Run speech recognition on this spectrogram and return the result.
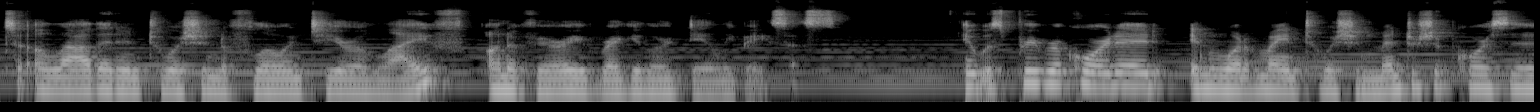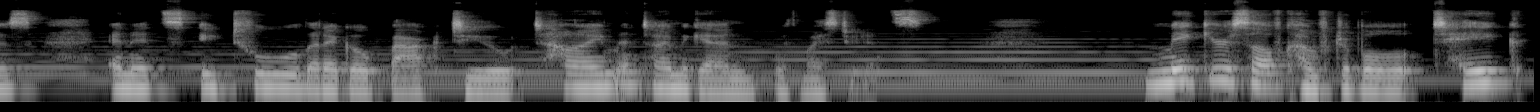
to allow that intuition to flow into your life on a very regular daily basis. It was pre recorded in one of my intuition mentorship courses, and it's a tool that I go back to time and time again with my students. Make yourself comfortable, take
